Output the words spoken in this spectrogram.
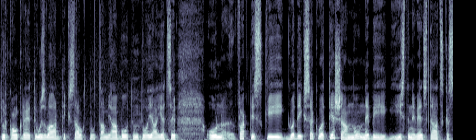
tur konkrēti uzvārdi tika saukt, nu, tam jābūt un to jāieceļ. Un faktiski, godīgi sakot, tiešām nu, nebija īsti neviens tāds, kas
